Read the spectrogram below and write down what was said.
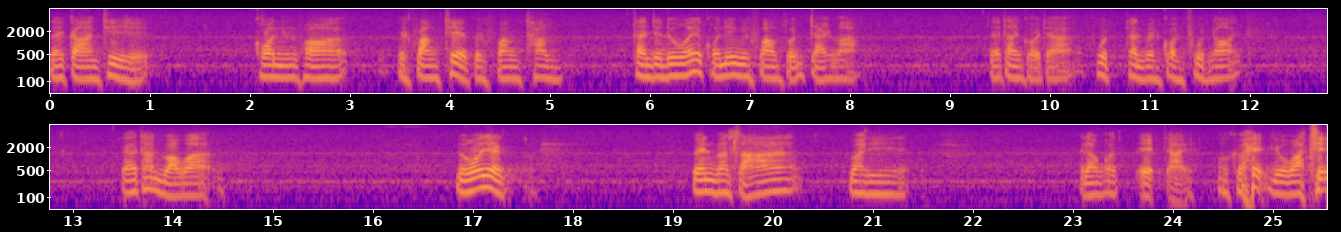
ในการที่คนพอไปฟังเทศไปฟังธรรม ท่านจะดูให้คนนี้มีความสนใจมาก แต่ท่านก็จะพูดท่านเป็นคนพูดน้อย แล้วท่านบอกว่าหนูเนี่ยเป็นภาษาบาลีเราก็เอะใจเราเคยอยู่วัดที่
